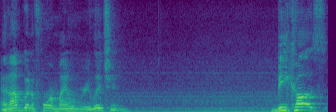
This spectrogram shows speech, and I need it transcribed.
and I'm going to form my own religion. Because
